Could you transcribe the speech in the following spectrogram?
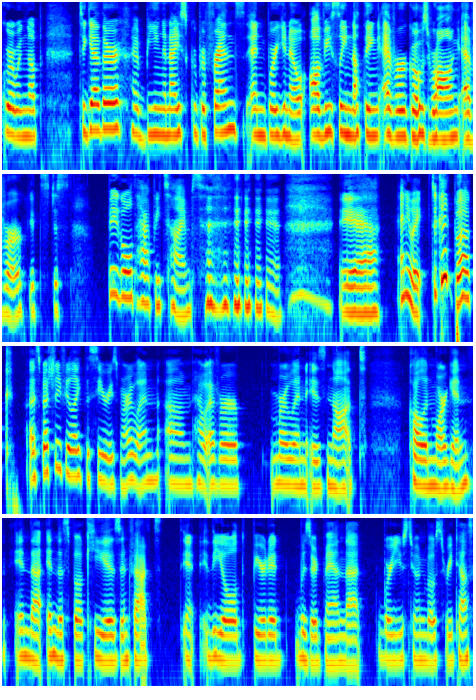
growing up together, uh, being a nice group of friends, and where you know obviously nothing ever goes wrong ever. It's just big old happy times. yeah. Anyway, it's a good book, especially if you like the series Merlin. Um, however, Merlin is not Colin Morgan in that in this book. He is in fact the old bearded wizard man that we're used to in most retells.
